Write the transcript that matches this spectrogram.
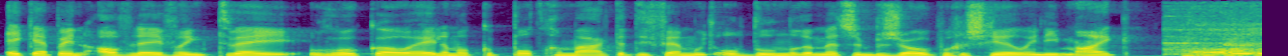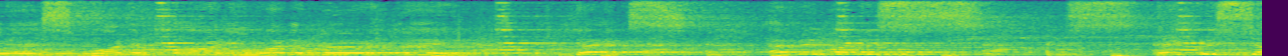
Ik heb in aflevering 2 Rocco helemaal kapot gemaakt dat die fan moet opdonderen met zijn bezopen geschreeuw in die mic. Oh yes, what a party, what a birthday. Thanks, everybody's. Thank you so,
